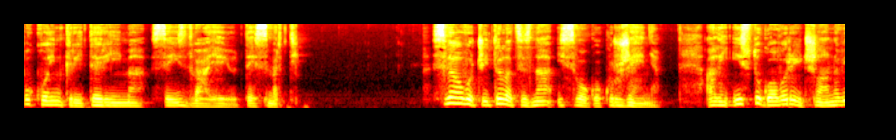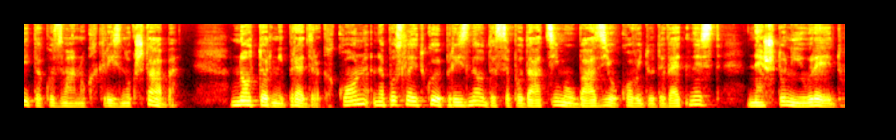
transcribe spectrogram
po kojim kriterijima se izdvajaju te smrti. Sve ovo čitalac zna iz svog okruženja, ali isto govore i članovi takozvanog kriznog štaba. Notorni Predrag Kon na posledku je priznao da sa podacima u bazi o COVID-19 nešto nije u redu.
